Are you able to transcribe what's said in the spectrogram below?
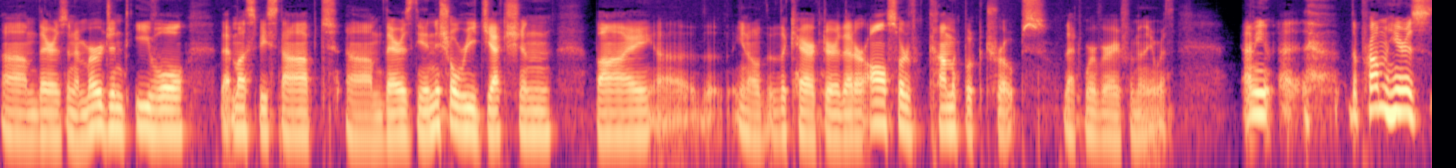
Um, there's an emergent evil that must be stopped. Um, there's the initial rejection by uh, the, you know the, the character that are all sort of comic book tropes that we're very familiar with. I mean, uh, the problem here is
